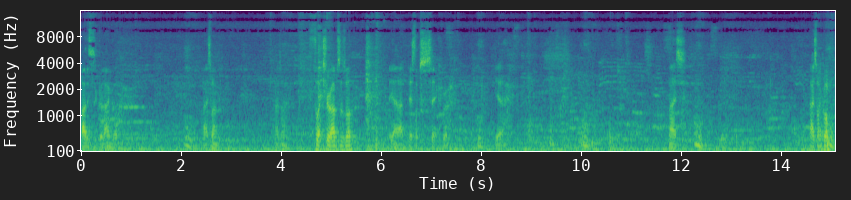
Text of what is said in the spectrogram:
Oh, this is a good angle. Nice one. Nice one. Flex your abs as well. Yeah, this looks sick, bro. Yeah. Nice. Nice one, come on.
